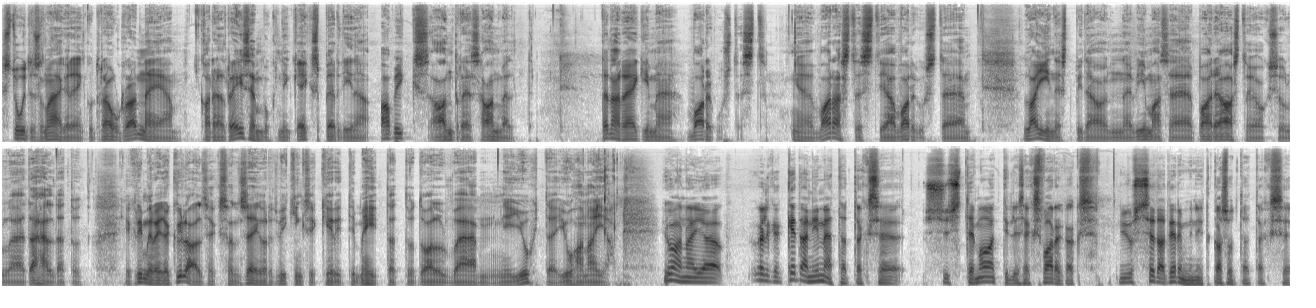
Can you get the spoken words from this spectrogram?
stuudios on ajakirjanikud Raul Ranne ja Karel Reisenbuk ning eksperdina abiks Andres Anvelt. täna räägime vargustest, varastest ja varguste lainest, mida on viimase paari aasta jooksul täheldatud. ja Krimiraadio külaliseks on seekord Viking Security mehitatud valvejuht Juhan Aia. Juhan Aia, öelge, keda nimetatakse süstemaatiliseks vargaks, just seda terminit kasutatakse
